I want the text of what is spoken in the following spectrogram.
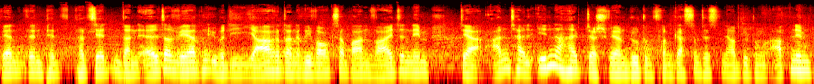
Während wenn Patienten dann älter werden, über die Jahre dann Rivaroxaban weiternehmen, der Anteil innerhalb der schweren Blutung von Gastrointestinalblutungen abnimmt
